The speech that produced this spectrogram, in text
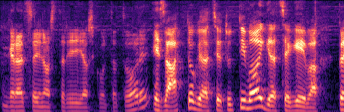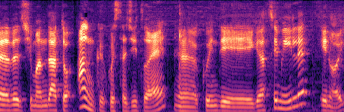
Grazie ai nostri ascoltatori. Esatto, grazie a tutti voi, grazie a Geva per averci mandato anche questa G3, eh, quindi grazie mille e noi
